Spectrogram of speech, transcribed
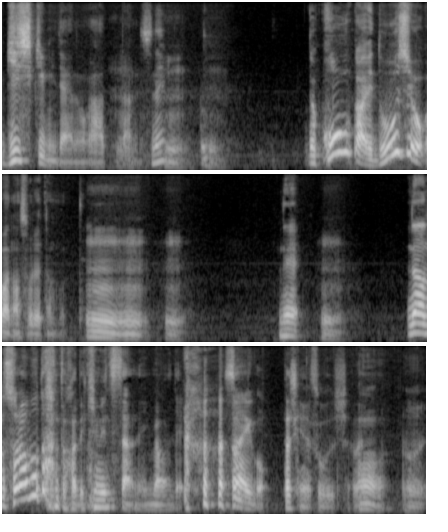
儀式みたいなのがあったんですね。うんうんで今回どうしようかなそれと思って。うんうんうんね。うん。であの空ボタンとかで決めてたのね今まで 最後、確かにそうでしたね。うん、はい。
